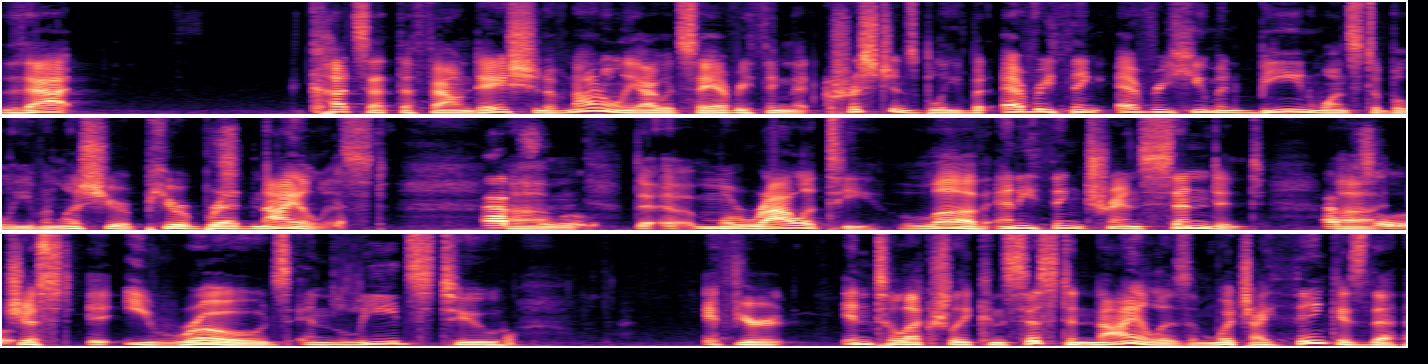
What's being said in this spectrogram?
that cuts at the foundation of not only, I would say, everything that Christians believe, but everything every human being wants to believe, unless you're a purebred nihilist. Absolutely. Um, the uh, morality, love, anything transcendent, uh, just erodes and leads to, if you're intellectually consistent nihilism, which I think is the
